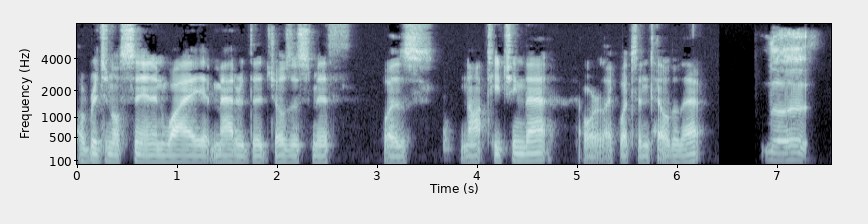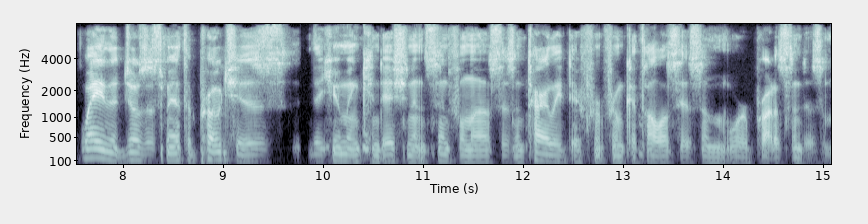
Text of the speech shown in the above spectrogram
original sin and why it mattered that Joseph Smith was not teaching that, or like what's entailed in that. The way that Joseph Smith approaches the human condition and sinfulness is entirely different from Catholicism or Protestantism.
